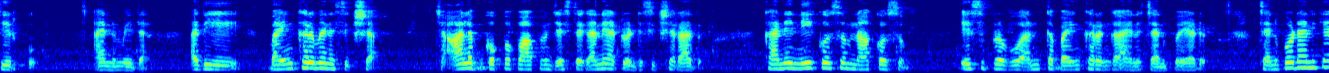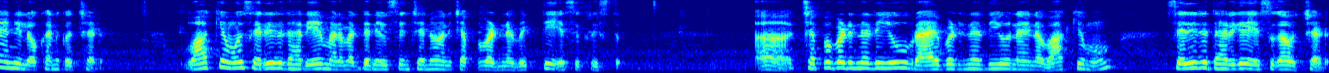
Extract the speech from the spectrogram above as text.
తీర్పు ఆయన మీద. అది భయంకరమైన శిక్ష. చాలా గొప్ప పాపం చేస్తే కానీ అటువంటి శిక్ష రాదు. కానీ నీ కోసం నా కోసం యేసుప్రభు అంత భయంకరంగా ఆయన చనిపోయాడు. చనిపోవడానికి ఆయన ఈ లోకానికి వచ్చాడు. వాక్యము శరీరధారియే మన మధ్య నివసించను అని చెప్పబడిన వ్యక్తి యేసుక్రీస్తు. చెప్పబడినదియు వ్రాయబడినదియు నైన వాక్యము శరీరధారిగా యేసుగా వచ్చాడు.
